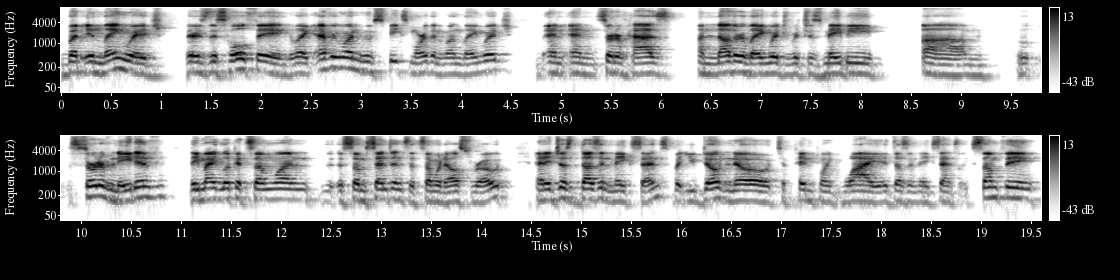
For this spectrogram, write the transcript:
but in language, there's this whole thing like everyone who speaks more than one language and, and sort of has another language, which is maybe um, sort of native they might look at someone some sentence that someone else wrote and it just doesn't make sense but you don't know to pinpoint why it doesn't make sense. Like something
